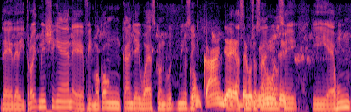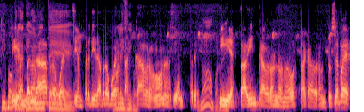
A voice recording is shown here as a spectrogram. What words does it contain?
de, de Detroit, Michigan. eh, firmó con Kanye West, con Root Music. Con eh, Kanye, hace de Good muchos años, Music. sí. Y es un tipo pero pues, siempre tira propuestas prolífico. cabronas, siempre. No, y está bien cabrón, lo nuevo está cabrón. Entonces, pues,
